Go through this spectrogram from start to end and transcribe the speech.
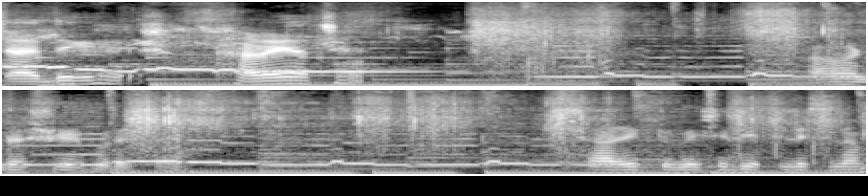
চারিদিকে খাড়াই আছে। আমারটা শুয়ে পড়েছে। সার একটু বেশি দিয়ে ফেলেছিলাম।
